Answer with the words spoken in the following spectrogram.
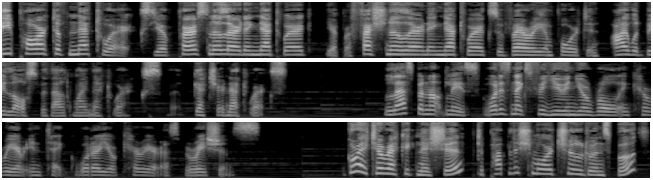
be part of networks. Your personal learning network, your professional learning networks are very important. I would be lost without my networks. Get your networks. Last but not least, what is next for you in your role and career in tech? What are your career aspirations? Greater recognition, to publish more children's books,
